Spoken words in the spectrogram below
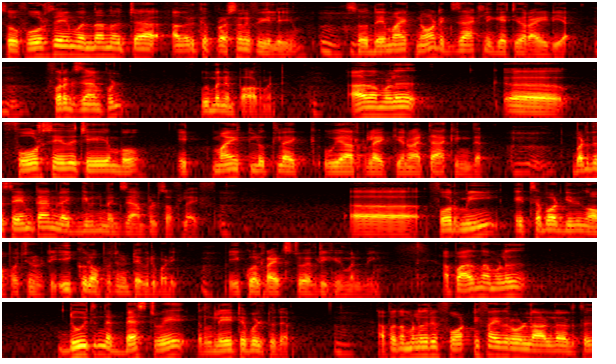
സോ ഫോഴ്സ് ചെയ്യുമ്പോൾ എന്താണെന്ന് വെച്ചാൽ അവർക്ക് പ്രഷർ ഫീൽ ചെയ്യും. So they might not exactly get your idea for example woman empowerment അത് നമ്മൾ ഫോഴ്സ് ചെയ്ത് ചെയ്യുമ്പോൾ it might look like we are like you know attacking them but the same time like giving examples of life for me it's about giving opportunity equal opportunity everybody equal rights to every human being അപ്പോൾ അത് നമ്മൾ do it in the best way relatable to them അപ്പോൾ നമ്മളൊരു ഫോർട്ടി ഫൈവ് ഇയർ ഉള്ള ആളുടെ അടുത്ത്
